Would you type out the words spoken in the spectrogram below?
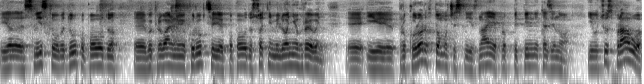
я слідство веду по поводу е, викривальної корупції, по поводу сотні мільйонів гривень. Е, І прокурор в тому числі знає про підпільне казино. І оцю справу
